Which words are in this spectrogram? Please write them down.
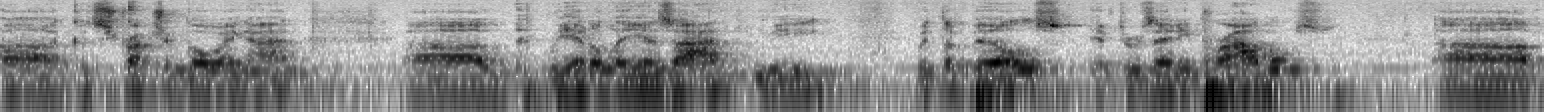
uh, construction going on, uh, we had a liaison, me, with the bills. If there was any problems, uh,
